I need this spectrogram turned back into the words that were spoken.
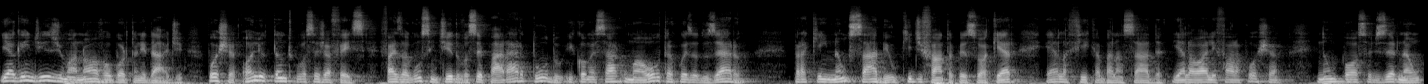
e alguém diz de uma nova oportunidade. Poxa, olha o tanto que você já fez. Faz algum sentido você parar tudo e começar uma outra coisa do zero? Para quem não sabe o que de fato a pessoa quer, ela fica balançada e ela olha e fala: Poxa, não posso dizer não.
